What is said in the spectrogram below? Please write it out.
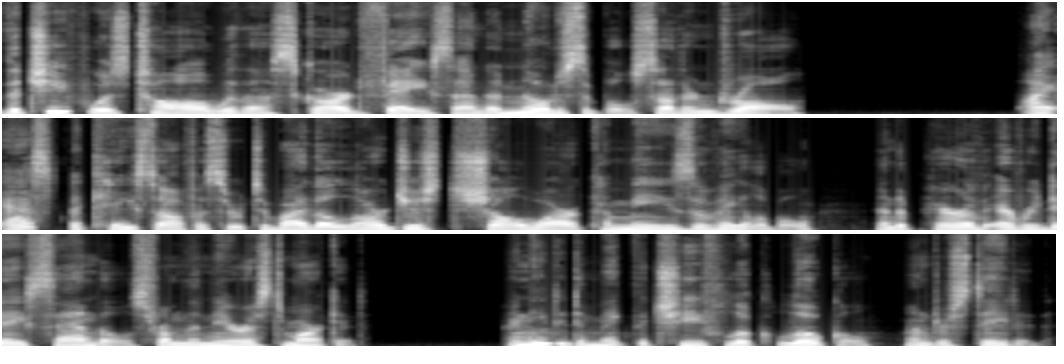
The chief was tall with a scarred face and a noticeable southern drawl. I asked the case officer to buy the largest shalwar kameez available and a pair of everyday sandals from the nearest market. I needed to make the chief look local, understated.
